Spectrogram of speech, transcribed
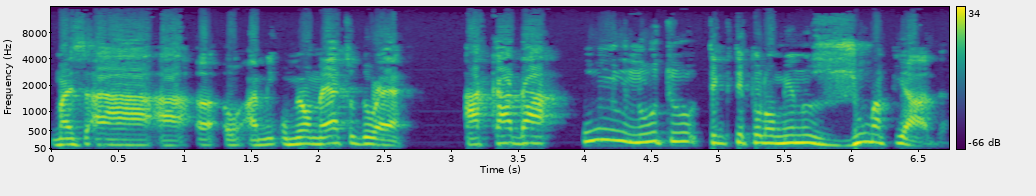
Mas a, a, a, o meu método é: a cada um minuto tem que ter pelo menos uma piada.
